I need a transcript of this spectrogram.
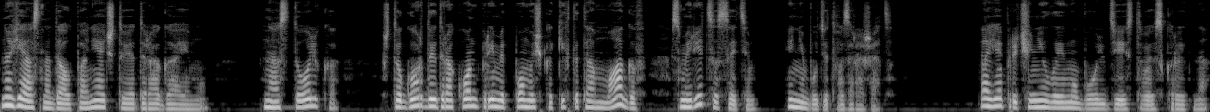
но ясно дал понять, что я дорога ему. Настолько, что гордый дракон примет помощь каких-то там магов, смирится с этим и не будет возражать. А я причинила ему боль, действуя скрытно.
